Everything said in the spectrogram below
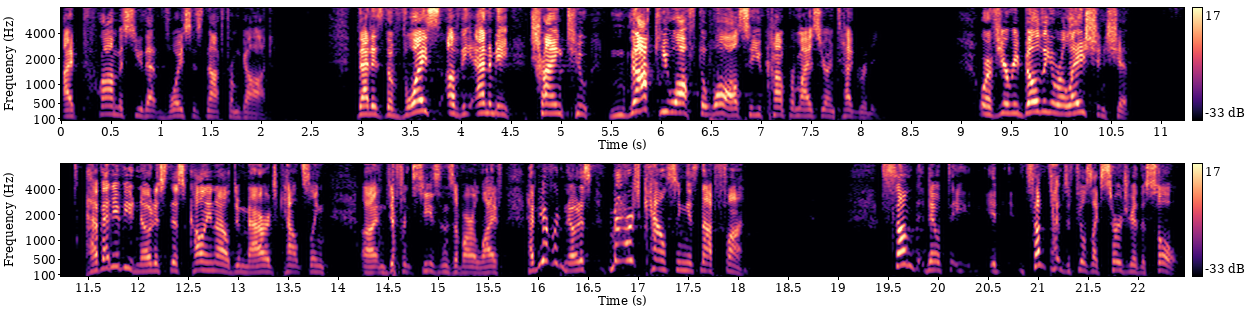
I promise you that voice is not from God. That is the voice of the enemy trying to knock you off the wall so you compromise your integrity. Or if you're rebuilding a relationship, have any of you noticed this? Colleen and I will do marriage counseling uh, in different seasons of our life. Have you ever noticed marriage counseling is not fun? Some, it, sometimes it feels like surgery of the soul.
